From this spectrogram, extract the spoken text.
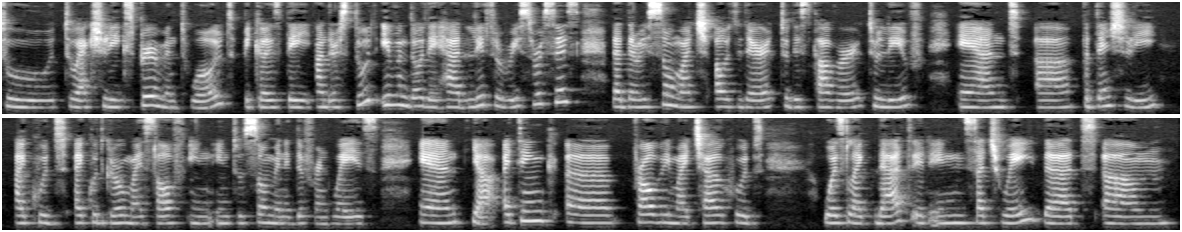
to to actually experiment world because they understood even though they had little resources that there is so much out there to discover to live and uh, potentially I could I could grow myself in into so many different ways. And yeah, I think uh, probably my childhood was like that in, in such way that um,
